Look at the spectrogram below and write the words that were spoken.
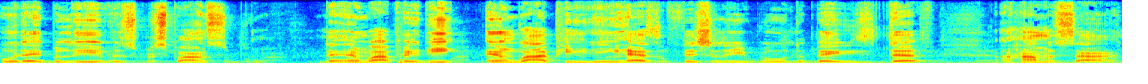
who they believe is responsible. The NYPD, NYPD has officially ruled the baby's death a homicide.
